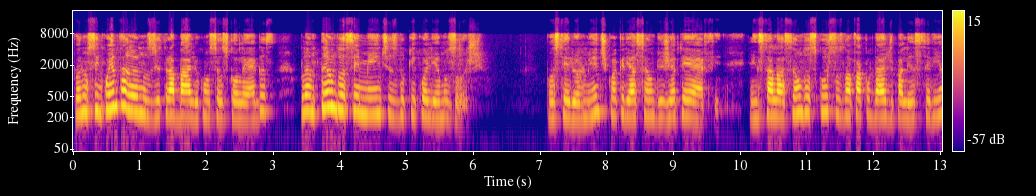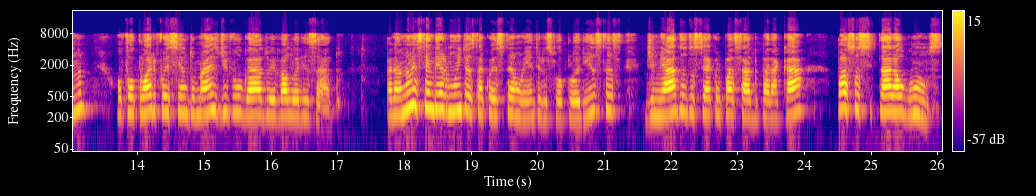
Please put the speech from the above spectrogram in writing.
Foram 50 anos de trabalho com seus colegas, plantando as sementes do que colhemos hoje. Posteriormente, com a criação do GTF instalação dos cursos na Faculdade Palestrina, o folclore foi sendo mais divulgado e valorizado. Para não estender muito esta questão entre os folcloristas, de meados do século passado para cá, Posso citar alguns,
